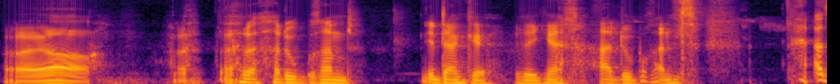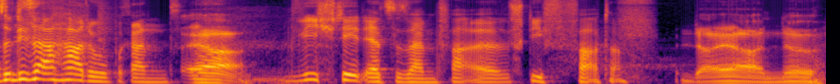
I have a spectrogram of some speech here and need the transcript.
Ah ja. Hadu Brand. Ja, danke, Regan. Hadubrand. Also dieser Hadobrand, Ja, wie steht er zu seinem Fa äh, Stiefvater? naja, ne.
